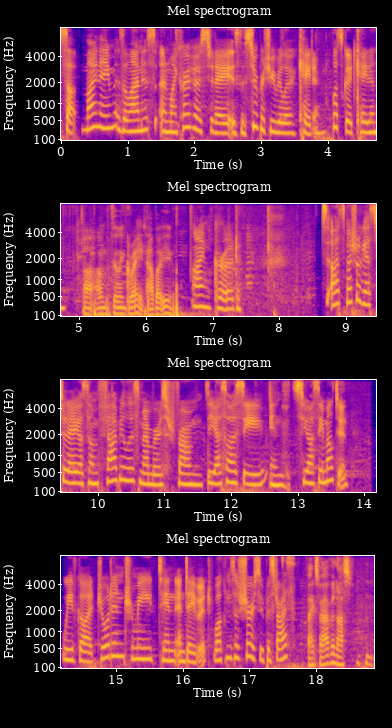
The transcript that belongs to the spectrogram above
Sup, my name is Alanis, and my co-host today is the super tubular Caden. What's good, Caden? Uh, I'm feeling great. How about you? I'm good. S- Our special guests today are some fabulous members from the SRC in CRC Melton. We've got Jordan, Tremi, Tin, and David. Welcome to the show, superstars. Thanks for having us.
